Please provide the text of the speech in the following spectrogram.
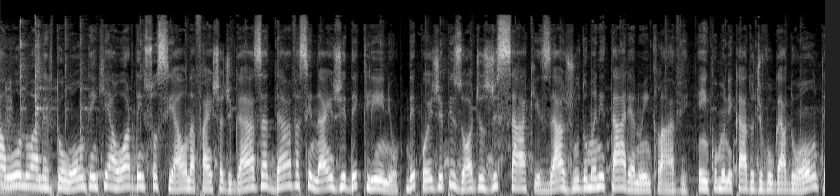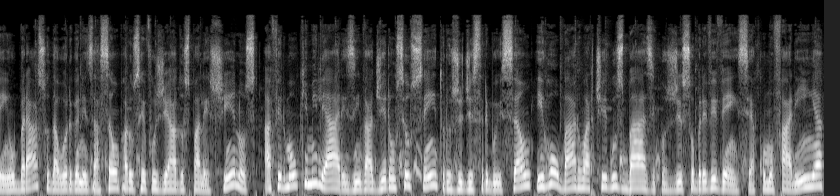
A ONU alertou ontem que a ordem social na faixa de Gaza dava sinais de declínio, depois de episódios de saques à ajuda humanitária no enclave. Em comunicado divulgado ontem, o braço da Organização para os Refugiados Palestinos afirmou que milhares invadiram seus centros de distribuição e roubaram artigos básicos de sobrevivência, como farinha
